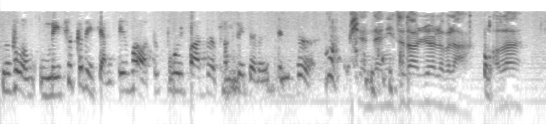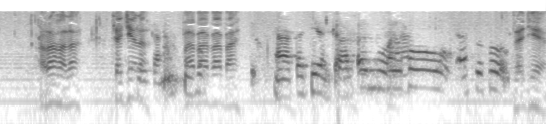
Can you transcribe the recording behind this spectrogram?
师傅，我每次跟你讲电话，我都不会发热，旁边的人先热。现在你知道热了不啦？好了，好了好了，再见了。拜拜拜拜，啊，再见，感恩师傅，师傅。再见。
